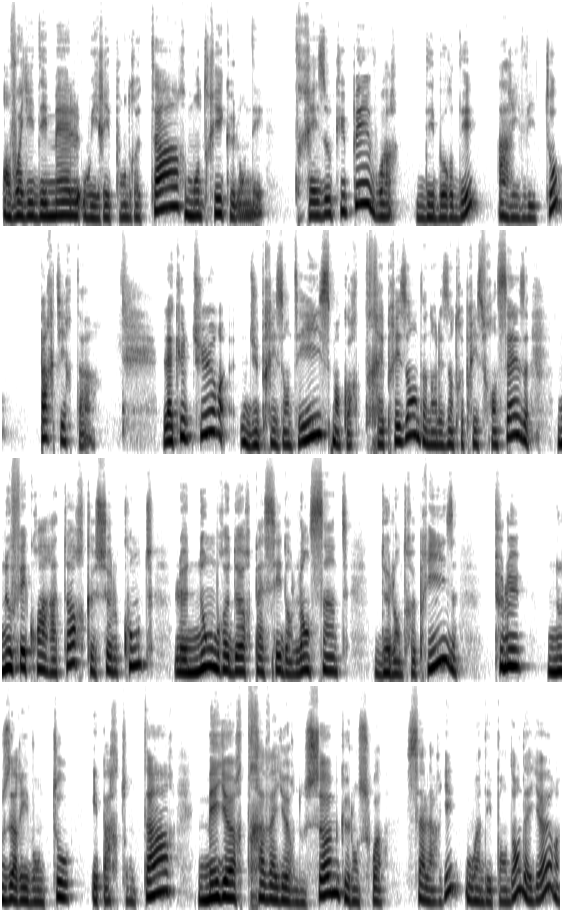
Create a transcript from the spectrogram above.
envoyer des mails ou y répondre tard, montrer que l'on est très occupé, voire déborder, arriver tôt, partir tard. La culture du présentéisme, encore très présente dans les entreprises françaises, nous fait croire à tort que seul compte le nombre d'heures passées dans l'enceinte de l'entreprise. Plus nous arrivons tôt et partons tard, meilleurs travailleurs nous sommes, que l'on soit salarié ou indépendant d'ailleurs.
